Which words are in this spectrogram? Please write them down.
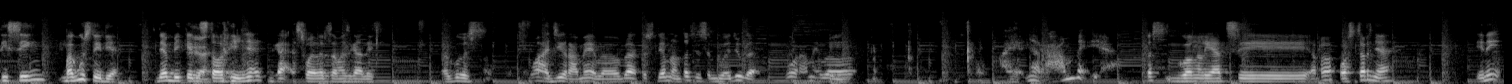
teasing bagus nih dia. Dia bikin Iya. storynya gak spoiler sama sekali. Bagus. Wah anjing rame bla bla bla. Terus dia menonton season 2 juga. Wah rame bla. Oh, kayaknya rame ya. Terus gua ngelihat si apa posternya ini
